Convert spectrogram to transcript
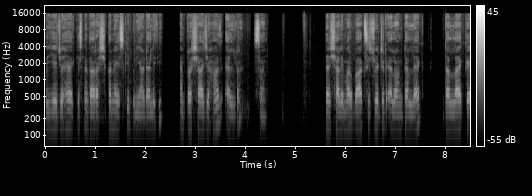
तो ये जो है, किसने दारा शिखन ने इसकी बुनियाद डाली थी? Emperor Shahjahan elder son. Then Shalimar Bagh situated along Dal lake Dal lake के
